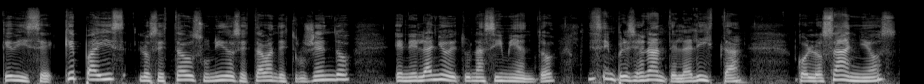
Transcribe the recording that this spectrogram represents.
que dice, ¿qué país los Estados Unidos estaban destruyendo en el año de tu nacimiento? Es impresionante la lista, con los años,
